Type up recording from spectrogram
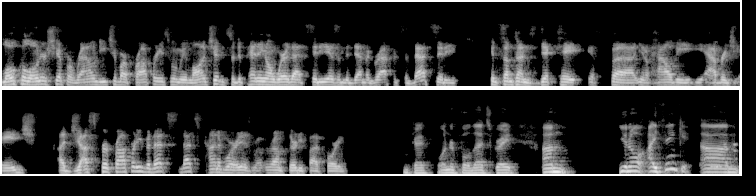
local ownership around each of our properties when we launch it. And so depending on where that city is and the demographics of that city can sometimes dictate if uh, you know how the the average age adjusts per property. But that's that's kind of where it is around 35, 40. Okay, wonderful. That's great. Um, you know, I think um,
